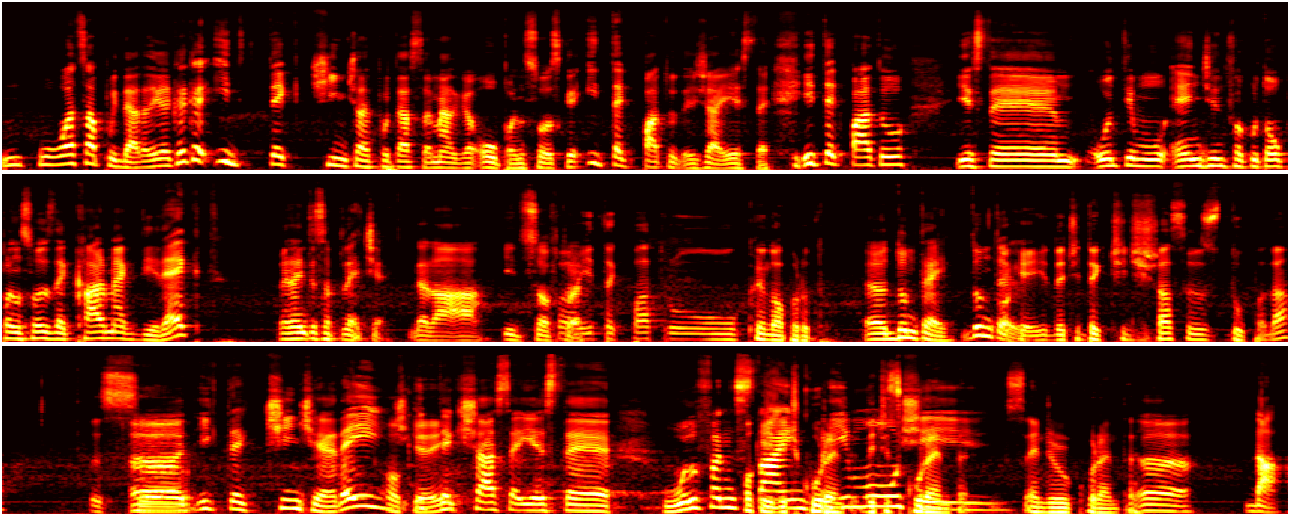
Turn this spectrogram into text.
Hmm? What's up with that? Adică cred că id Tech 5 ar putea să meargă open source, că id Tech 4 deja este. id Tech 4 este ultimul engine făcut open source de Carmack direct înainte să plece de la id Software. Itec 4 când a apărut? Uh, Doom 3. Doom 3. Ok, deci Itec 5 și 6 îs după, da? Îs, Uh, uh, ITEC 5 e Rage, Ok. ITEC 6 este Wolfenstein ok, deci curent, primul deci sunt și... curente. Sunt engine-uri curente. Uh, da.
